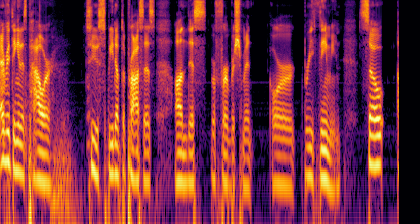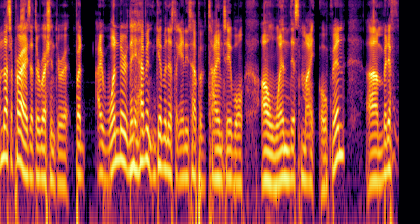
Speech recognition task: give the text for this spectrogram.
everything in its power to speed up the process on this refurbishment or retheming. So I'm not surprised that they're rushing through it, but I wonder they haven't given us like any type of timetable on when this might open. Um, but if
